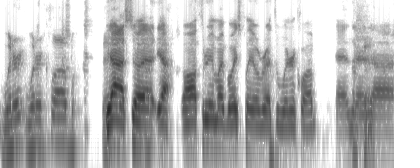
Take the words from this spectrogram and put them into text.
Winter Winter Club. Yeah. So uh, yeah, all three of my boys play over at the Winter Club. And then, okay. uh,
